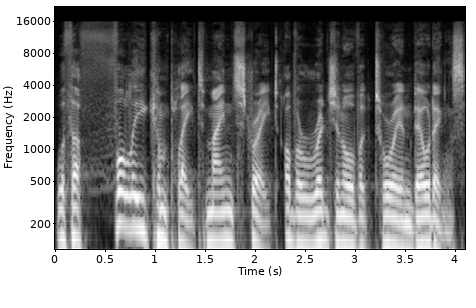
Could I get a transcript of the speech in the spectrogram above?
with a fully complete main street of original Victorian buildings.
